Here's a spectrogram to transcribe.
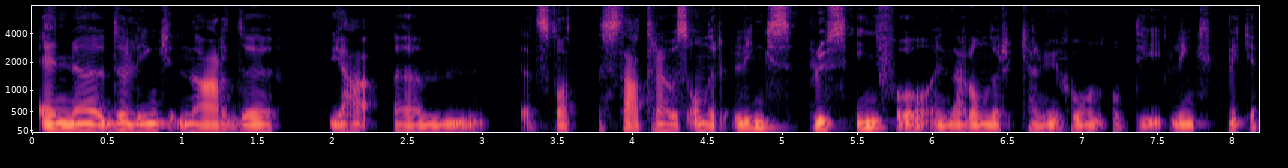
En uh, de link naar de ja, um, het staat, staat, trouwens onder links plus info en daaronder kan u gewoon op die link klikken.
